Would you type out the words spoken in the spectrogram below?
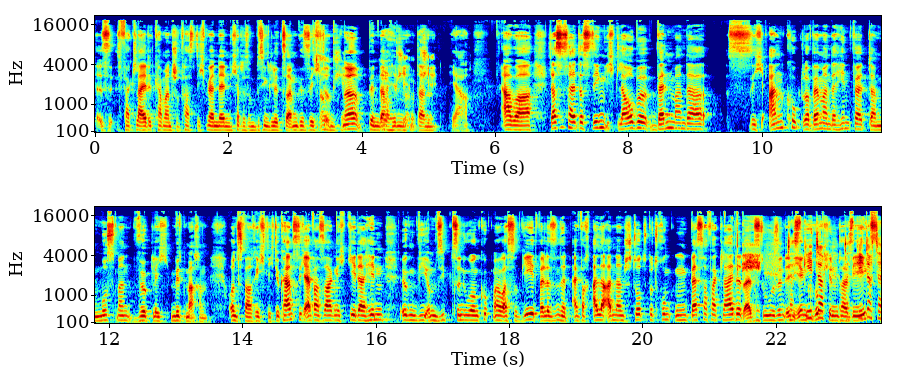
es, verkleidet kann man schon fast nicht mehr nennen. Ich hatte so ein bisschen Glitzer im Gesicht okay. und ne, bin dahin okay, und dann, ja. Aber das ist halt das Ding, ich glaube, wenn man da sich anguckt oder wenn man dahin fährt, dann muss man wirklich mitmachen. Und zwar richtig. Du kannst nicht einfach sagen, ich gehe dahin irgendwie um 17 Uhr und guck mal, was so geht, weil da sind halt einfach alle anderen sturzbetrunken, besser verkleidet als du, sind in ihren Grüppchen doch, unterwegs. Das geht doch da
